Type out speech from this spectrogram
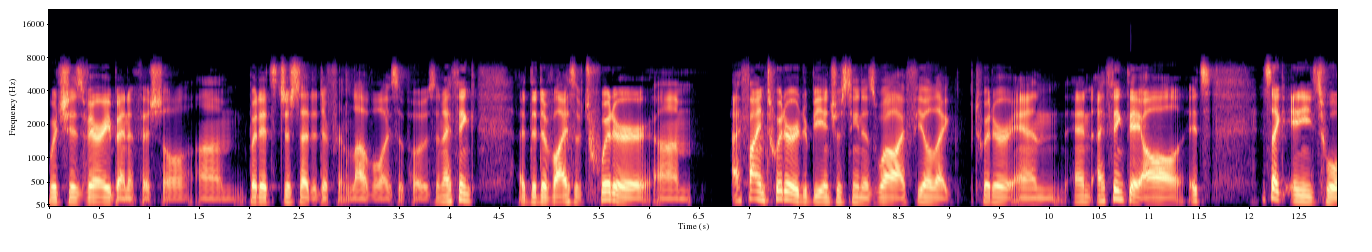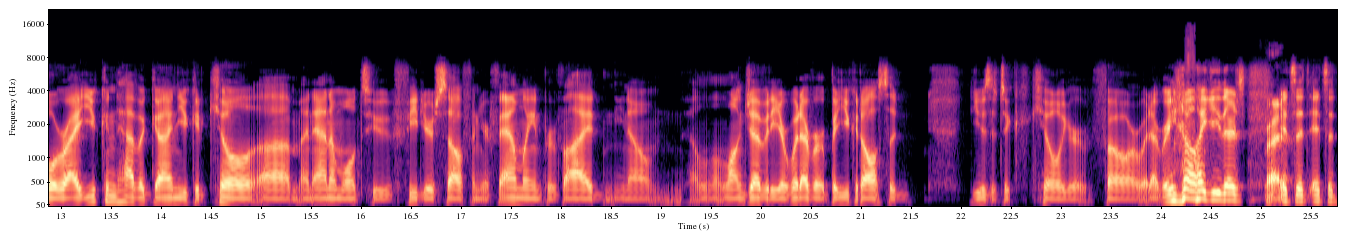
which is very beneficial. Um, but it's just at a different level, I suppose. And I think uh, the device of Twitter. Um, I find Twitter to be interesting as well. I feel like Twitter and and I think they all it's it's like any tool, right? You can have a gun, you could kill um, an animal to feed yourself and your family and provide, you know, longevity or whatever. But you could also use it to kill your foe or whatever. You know, like there's Right. it's a it's a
